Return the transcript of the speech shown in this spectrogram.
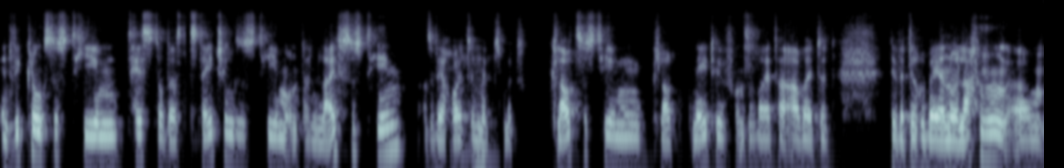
Entwicklungssystem, Test- oder Staging-System und dann Live-System. Also wer heute mhm. mit, mit Cloud-Systemen, Cloud-Native und so weiter arbeitet, der wird darüber ja nur lachen, ähm,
